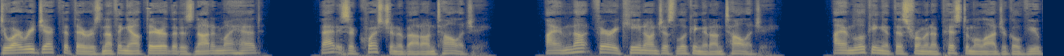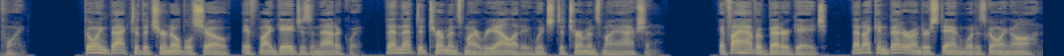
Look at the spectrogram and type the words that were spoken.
Do I reject that there is nothing out there that is not in my head? That is a question about ontology. I am not very keen on just looking at ontology. I am looking at this from an epistemological viewpoint. Going back to the Chernobyl show, if my gauge is inadequate, then that determines my reality, which determines my action. If I have a better gauge, then I can better understand what is going on.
